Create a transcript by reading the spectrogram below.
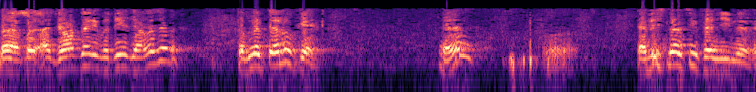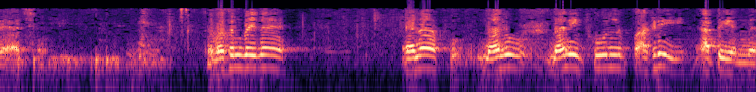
ના, પણ આ જવાબદારી વધી જાણો છો ને. તમને પેલું કે, હે? એડિશનલ ચીફ એન્જિનિયર રહ્યા છે. તો વસંતભાઈને એના નાનું, નાની ફૂલ પાખડી આપી એમને,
